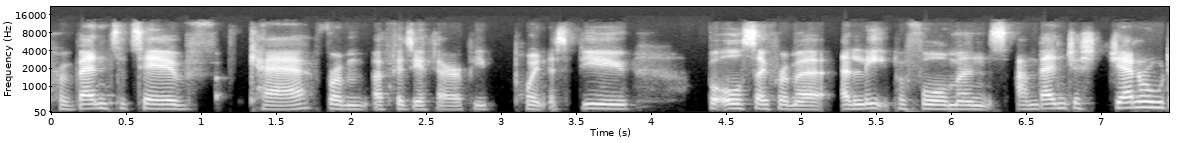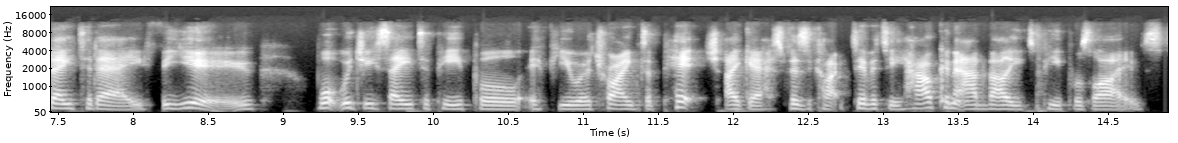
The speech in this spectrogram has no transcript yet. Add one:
preventative care from a physiotherapy point of view but also from a elite performance and then just general day to day for you what would you say to people if you were trying to pitch i guess physical activity? How can it add value to people's lives?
